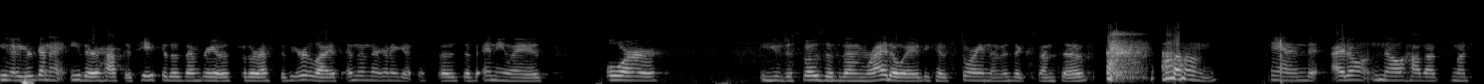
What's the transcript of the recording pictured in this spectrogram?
you know you're going to either have to pay for those embryos for the rest of your life and then they're going to get disposed of anyways or you dispose of them right away because storing them is expensive. Um, and i don't know how that's much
